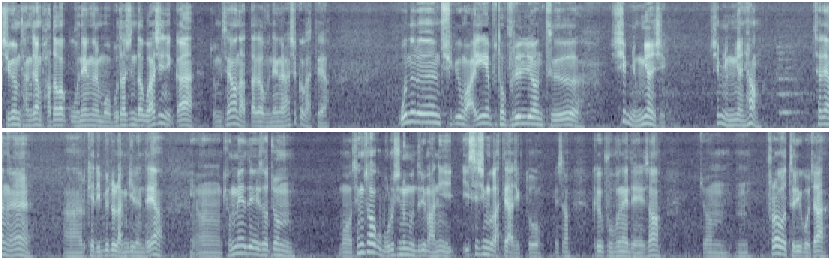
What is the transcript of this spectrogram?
지금 당장 받아갖고 운행을 뭐 못 하신다고 하시니까 좀 세워놨다가 운행을 하실 것 같아요. 오늘은 지금 YF 더 브릴리언트 16년식 16년형 차량을 아, 이렇게 리뷰를 남기는데요. 어, 경매에 대해서 좀 뭐 생소하고 모르시는 분들이 많이 있으신 것 같아요 아직도. 그래서 그 부분에 대해서 좀 음, 풀어드리고자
